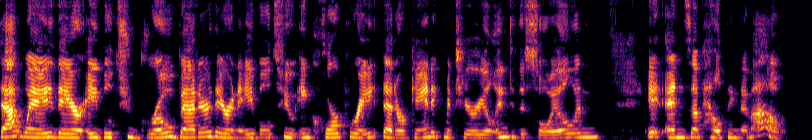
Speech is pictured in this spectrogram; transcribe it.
that way, they are able to grow better. They are able to incorporate that organic material into the soil, and it ends up helping them out.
